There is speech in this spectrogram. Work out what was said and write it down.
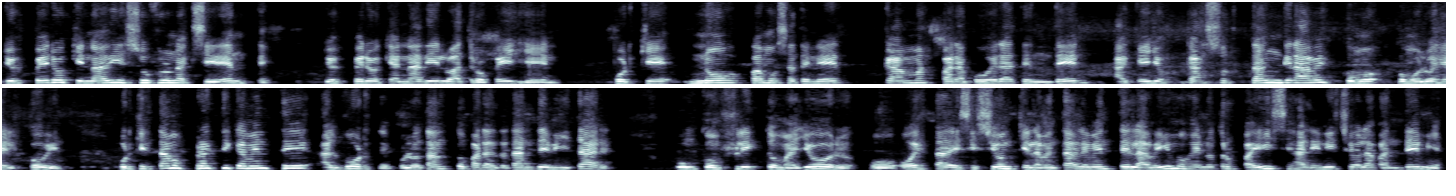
yo espero que nadie sufra un accidente, yo espero que a nadie lo atropellen, porque no vamos a tener camas para poder atender aquellos casos tan graves como, como lo es el COVID, porque estamos prácticamente al borde, por lo tanto, para tratar de evitar un conflicto mayor o, esta decisión que lamentablemente la vimos en otros países al inicio de la pandemia,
